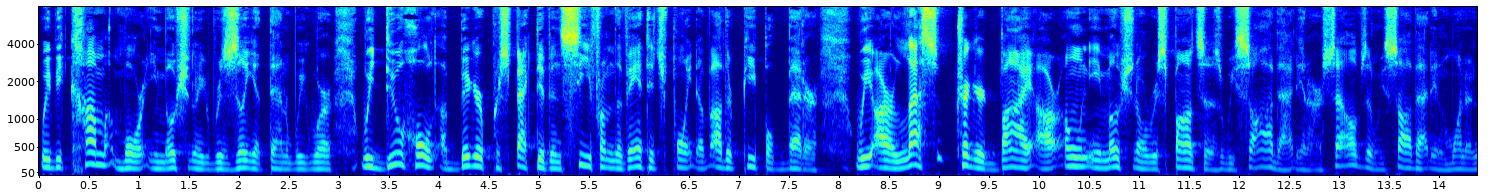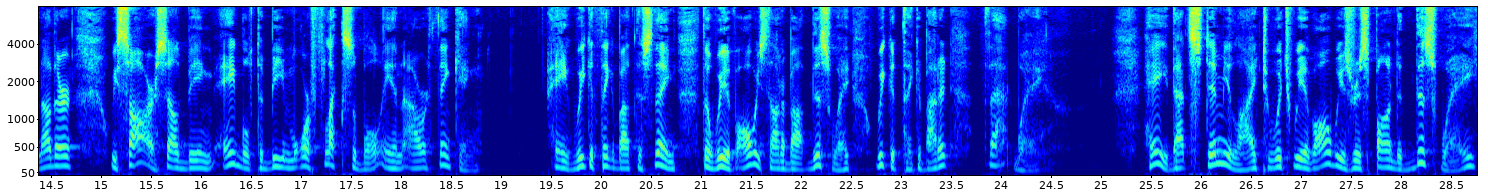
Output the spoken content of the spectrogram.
We become more emotionally resilient than we were. We do hold a bigger perspective and see from the vantage point of other people better. We are less triggered by our own emotional responses. We saw that in ourselves and we saw that in one another. We saw ourselves being able to be more flexible in our thinking hey, we could think about this thing that we have always thought about this way, we could think about it that way. Hey, that stimuli to which we have always responded this way,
